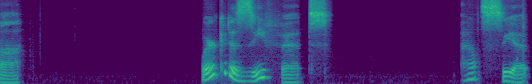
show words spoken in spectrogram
Huh. Where could a Z fit? I don't see it.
